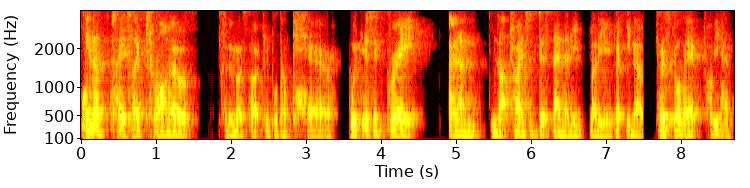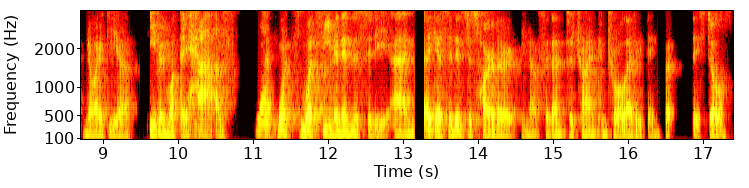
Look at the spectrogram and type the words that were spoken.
yeah. in a place like Toronto, for the most part, people don't care, which isn't great. And I'm not trying to defend anybody, but you know, first of all, they probably have no idea even what they have. Yeah. Like what's what's even in the city. And I guess it is just harder, you know, for them to try and control everything, but they still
